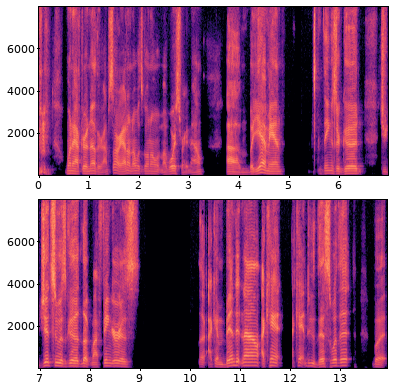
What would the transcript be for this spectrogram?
one after another. I'm sorry, I don't know what's going on with my voice right now, um, but yeah, man, things are good. Jiu-jitsu is good. Look, my finger is. Look, I can bend it now. I can't. I can't do this with it, but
